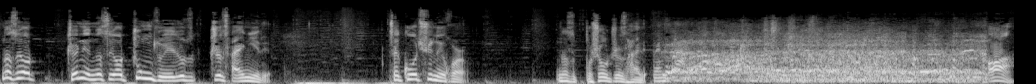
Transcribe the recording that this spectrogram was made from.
那是要。真的那是要重罪，就是制裁你的。在过去那会儿，那是不受制裁的。啊，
